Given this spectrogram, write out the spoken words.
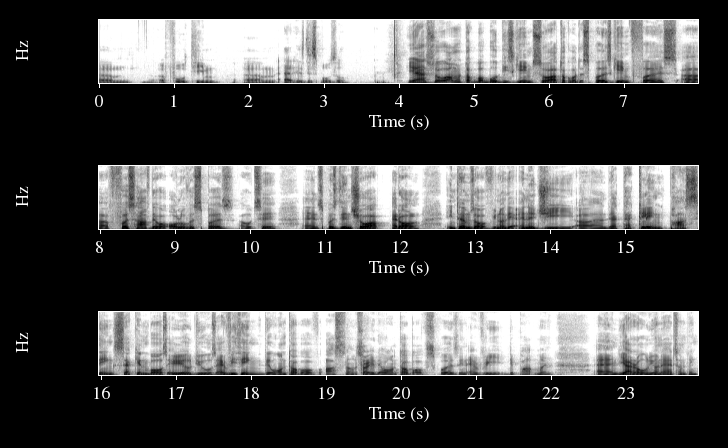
um, a full team um, at his disposal. Yeah, so I'm gonna talk about both these games. So I'll talk about the Spurs game first. Uh, first half they were all over Spurs, I would say, and Spurs didn't show up at all in terms of you know their energy, uh, their tackling, passing, second balls, aerial duels, everything. They were on top of Arsenal. Sorry, they were on top of Spurs in every department. And yeah, Rahul, you wanna add something?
